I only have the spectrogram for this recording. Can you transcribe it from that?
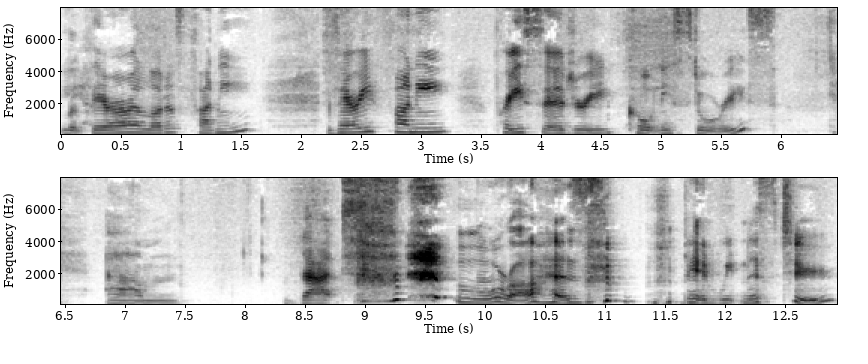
Look, there are a lot of funny, very funny pre-surgery Courtney stories. Um, that Laura has bared witness to.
